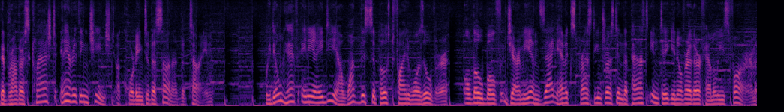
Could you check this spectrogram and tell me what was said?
The brothers clashed and everything changed, according to The Sun at the time. We don't have any idea what this supposed fight was over, although both Jeremy and Zach have expressed interest in the past in taking over their family's farm.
